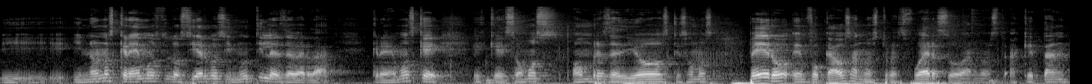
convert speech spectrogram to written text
Y, y- no nos creemos los siervos inútiles de verdad. Creemos que, que somos hombres de Dios, que somos, pero enfocados a nuestro esfuerzo, a, nuestra, qué, tan,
